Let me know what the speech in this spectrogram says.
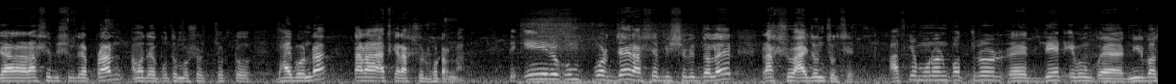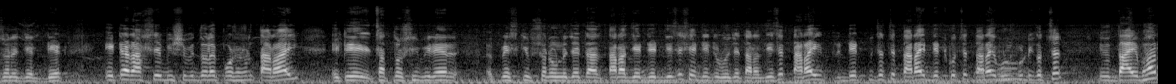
যারা রাজশাহী বিশ্ববিদ্যালয়ের প্রাণ, আমাদের প্রথম বর্ষের ছোট্ট ভাই বোনরা তারা আজকে রাকসুর ভোটার না। তো এইরকম পর্যায়ে রাজশাহী বিশ্ববিদ্যালয়ের রাকসু আয়োজন চলছে। আজকে মনোনয়নপত্রর ডেট এবং নির্বাচনের যে ডেট এটা রাজশাহী বিশ্ববিদ্যালয় প্রশাসন তারাই একটি ছাত্র শিবিরের প্রেসক্রিপশন অনুযায়ী তারা যে ডেট দিয়েছে, সেই ডেট অনুযায়ী তারা দিয়েছে। তারাই ডেট পিছাচ্ছে তারাই ডেট করছে, তারাই ভুল ত্রুটি করছে। কিন্তু দায়ভার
